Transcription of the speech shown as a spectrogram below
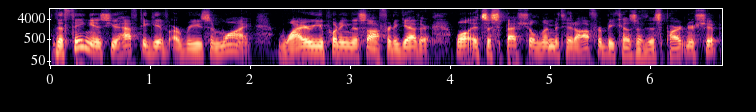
The thing is, you have to give a reason why. Why are you putting this offer together? Well, it's a special limited offer because of this partnership.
